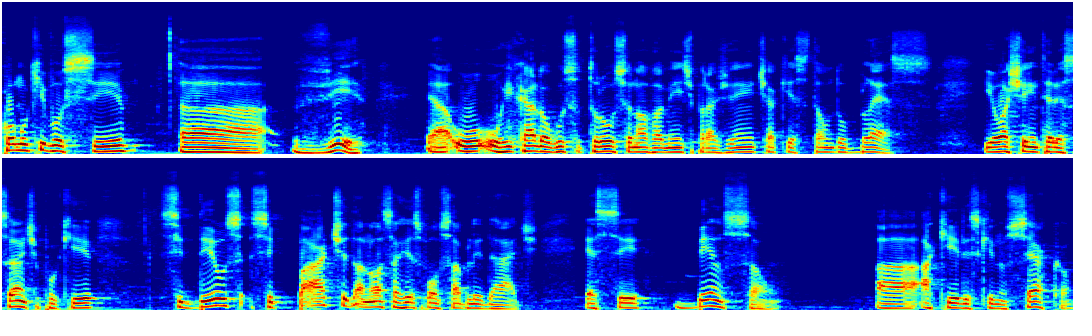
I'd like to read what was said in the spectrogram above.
como que você uh, vê. É, o, o, Ricardo Augusto trouxe novamente para a gente a questão do bless. E eu achei interessante porque se Deus, se parte da nossa responsabilidade é ser bênção a aqueles que nos cercam,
